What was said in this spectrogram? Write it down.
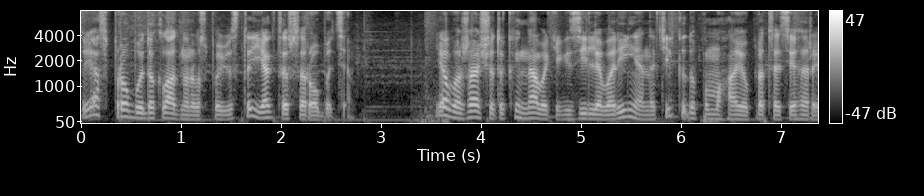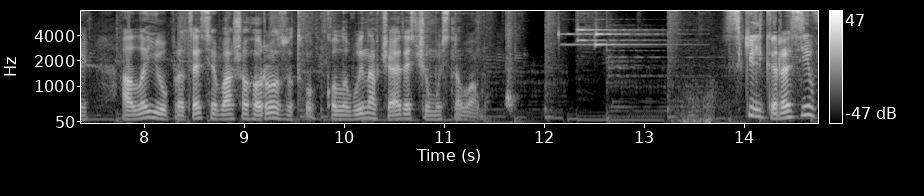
то я спробую докладно розповісти, як це все робиться. Я вважаю, що такий навик, як зілля варіння, не тільки допомагає у процесі гри, але й у процесі вашого розвитку, коли ви навчаєтесь чомусь новому. Скільки разів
